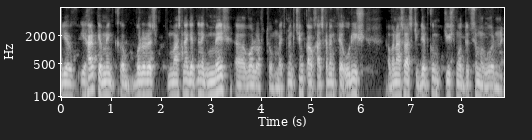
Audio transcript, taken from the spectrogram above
եւ իհարկե մենք բոլորս մասնագետներ ենք մեր ոլորտում, բայց մենք չենք կարող հասկանալ թե ուրիշ վնասվածքի դեպքում ճիշտ մոտեցումը որն է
